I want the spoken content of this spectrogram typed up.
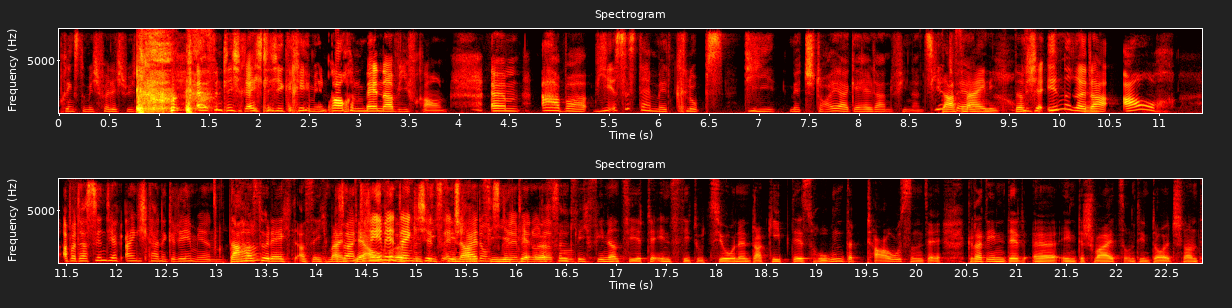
bringst du mich völlig durch. öffentlich-rechtliche Gremien brauchen Männer wie Frauen. Ähm, aber wie ist es denn mit Clubs, die mit Steuergeldern finanziert das werden? Das meine ich. Das, Und ich erinnere ja. da auch aber das sind ja eigentlich keine Gremien. Da oder? hast du recht. Also ich meine, also Gremien denke ich jetzt oder öffentlich so. finanzierte Institutionen, da gibt es Hunderttausende, gerade in der, äh, in der Schweiz und in Deutschland,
